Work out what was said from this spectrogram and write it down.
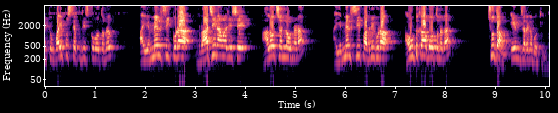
ఎటువైపు స్టెప్ తీసుకోబోతున్నాడు ఆ ఎమ్మెల్సీ కూడా రాజీనామా చేసే ఆలోచనలో ఉన్నాడా? ఆ ఎమ్మెల్సీ పదవి కూడా అవుట్ కాబోతున్నదా? చూద్దాం ఏం జరగబోతుందో.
